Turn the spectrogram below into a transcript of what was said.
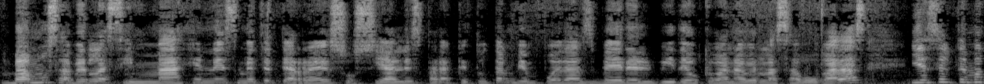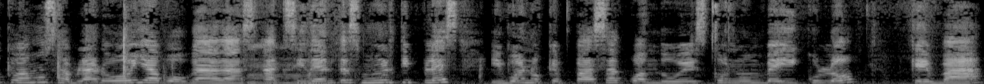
Vamos a ver las imágenes, métete a redes sociales para que tú también puedas ver el video que van a ver las abogadas. Y es el tema que vamos a hablar hoy, abogadas, Mm. accidentes múltiples. Y bueno, ¿qué pasa cuando es con un vehículo que va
